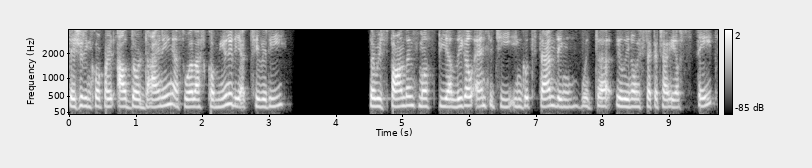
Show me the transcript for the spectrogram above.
they should incorporate outdoor dining as well as community activity. The respondents must be a legal entity in good standing with the Illinois Secretary of State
